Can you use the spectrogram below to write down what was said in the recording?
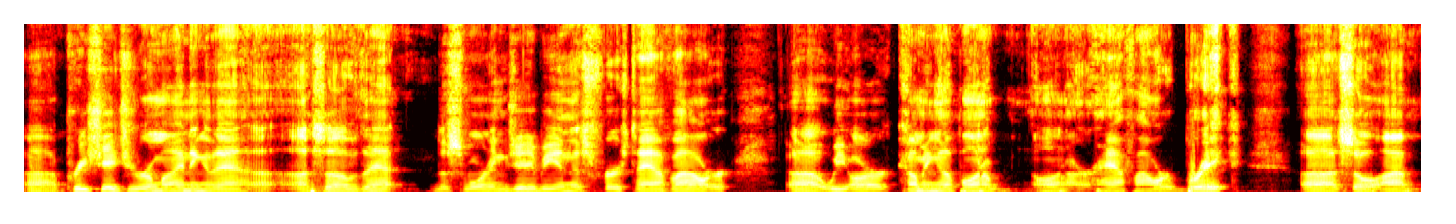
uh, appreciate you reminding that uh, us of that this morning, JB, in this first half hour. Uh, we are coming up on a on our half hour break, uh, so I'm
